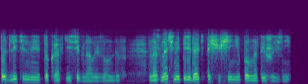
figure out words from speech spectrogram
То длительные, то краткие сигналы зондов назначены передать ощущение полноты жизни.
